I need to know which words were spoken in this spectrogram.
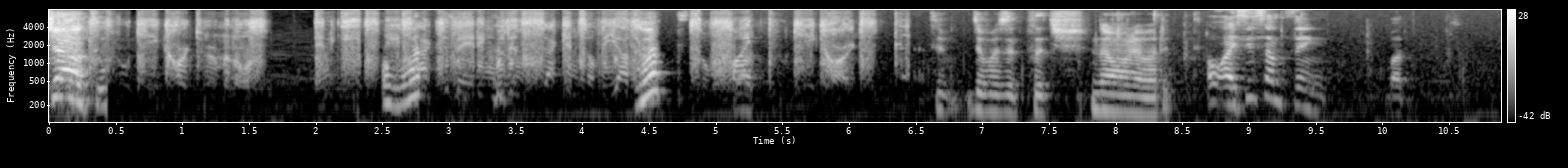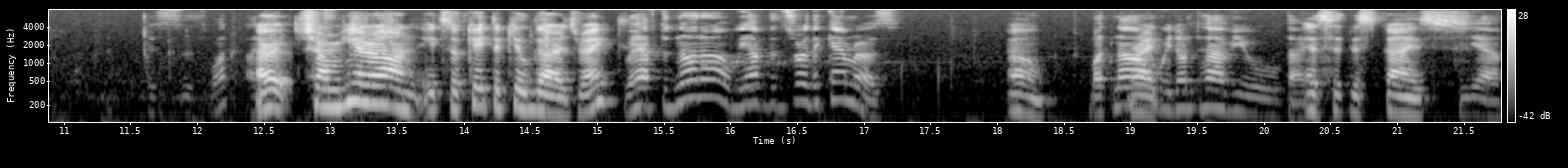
Shout! Key card terminals. And each Oh, what? activating within seconds of the other. What? So find two key cards. There, there was a glitch. Don't worry about it. oh, I see something, but. Is is what? Alright, from here on, it's okay to kill guards, right? We have to no no no. We have to destroy the cameras. Oh, But now Right. we don't have you time. it's a disguise. Yeah.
